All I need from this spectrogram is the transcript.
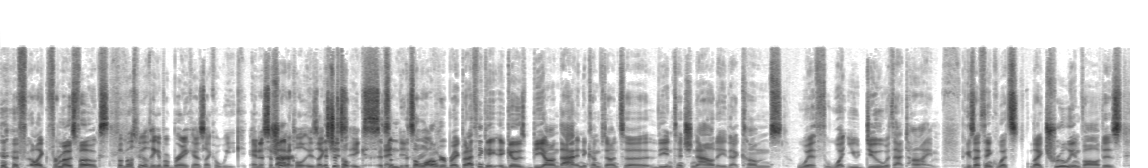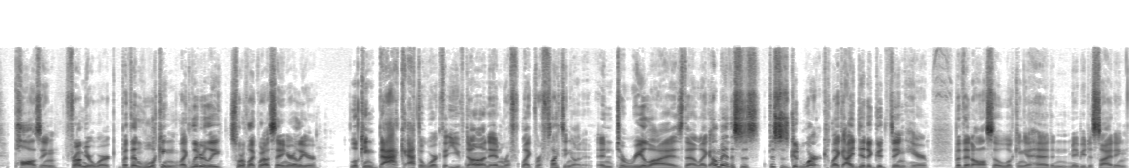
like for most folks, But most people think of a break as like a week, and a sabbatical Sure. is like It's just a, it's a- extended. It's a, longer break, but I think it, it goes beyond that, and it comes down to the intentionality that comes with what you do with that time. Because I think what's like truly involved is pausing from your work, but then looking like literally, sort of like what I was saying earlier. Looking back at the work that you've done and ref- like reflecting on it, and to realize that like, oh man, this is this is good work. Like I did a good thing here. But then also looking ahead and maybe deciding,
